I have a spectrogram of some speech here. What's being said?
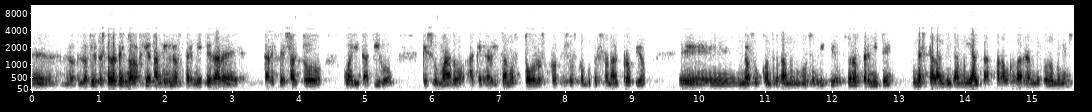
eh, lo, cierto es que la tecnología también nos permite dar, eh, este salto cualitativo que sumado a que realizamos todos los procesos como personal propio, eh, no subcontratamos ningún servicio. Esto nos permite una escalabilidad muy alta para abordar grandes volúmenes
